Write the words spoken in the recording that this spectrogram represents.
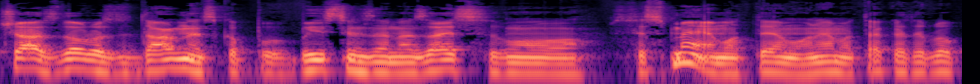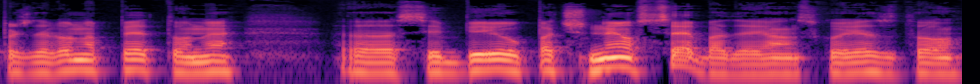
čas, dobro, danes, ko mislim za nazaj, smo, se smejemo temu, ne, takrat je bilo pač zelo napeto, ne. Uh, si bil pač ne oseba dejansko. Jaz do,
